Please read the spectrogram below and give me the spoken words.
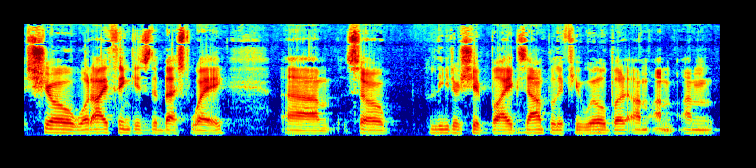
show what I think is the best way. Um, so leadership by example, if you will. But I'm I'm I'm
